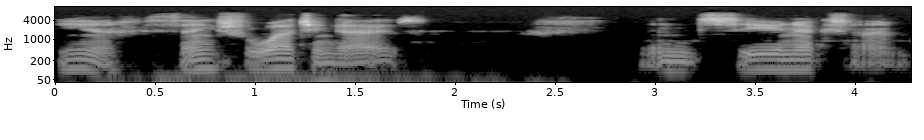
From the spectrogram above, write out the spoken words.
Yeah, thanks for watching, guys. And see you next time.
